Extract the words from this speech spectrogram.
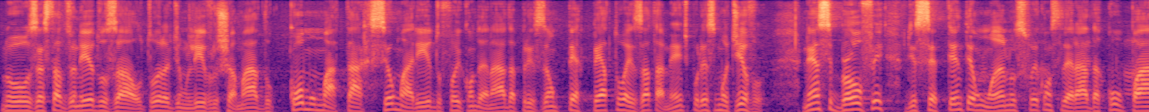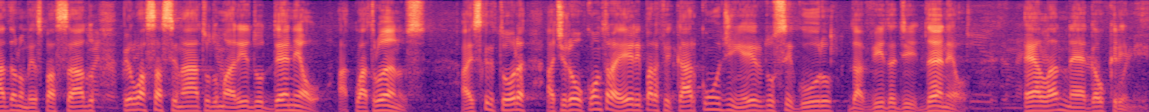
Nos Estados Unidos, a autora de um livro chamado Como Matar Seu Marido foi condenada à prisão perpétua exatamente por esse motivo. Nancy Brophy, de 71 anos, foi considerada culpada no mês passado pelo assassinato do marido Daniel, há quatro anos. A escritora atirou contra ele para ficar com o dinheiro do seguro da vida de Daniel. Ela nega o crime.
